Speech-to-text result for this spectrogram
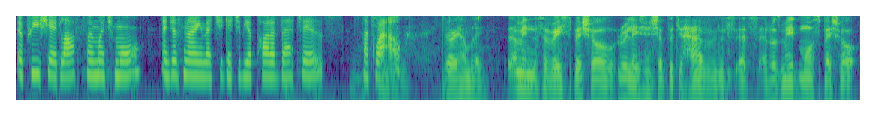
appreciate life so much more. And just knowing that you get to be a part of that is like, wow. Very humbling. I mean, it's a very special relationship that you have. It's, it's, it was made more special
